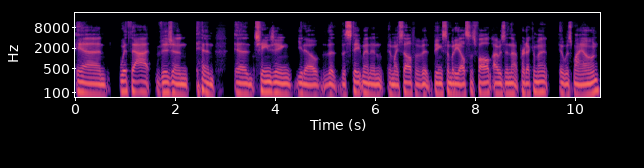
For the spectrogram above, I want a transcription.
And with that vision and and changing you know the the statement and and myself of it being somebody else's fault i was in that predicament. It was my own.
